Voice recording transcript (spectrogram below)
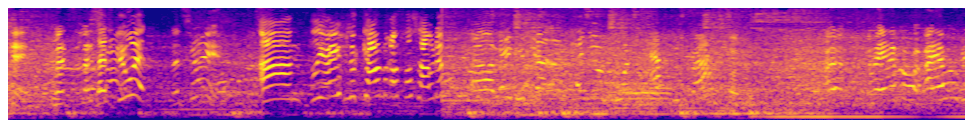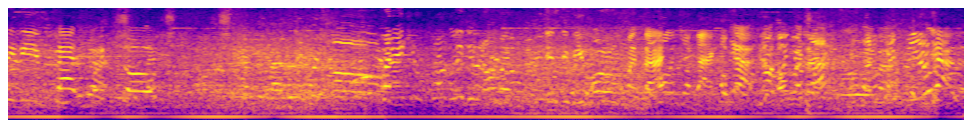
Okay, let's let's Let's do it. Let's try it. Um, wil jij even de camera vasthouden? Uh, maybe uh, can you do it after the rest? Uh, I have a I have a really bad foot, so but I can probably do it on my if you are on my back. On your back. Okay. Yeah, You're no, on on my your back. back. Is that okay for you? Yeah.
